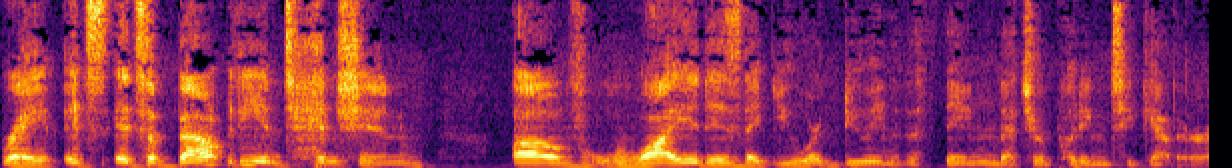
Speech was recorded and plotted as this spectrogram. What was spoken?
right? It's it's about the intention of why it is that you are doing the thing that you're putting together.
